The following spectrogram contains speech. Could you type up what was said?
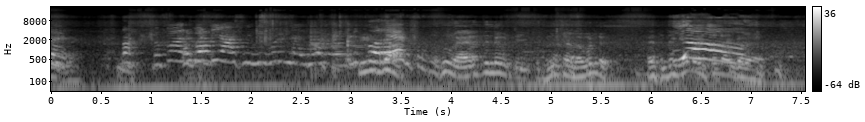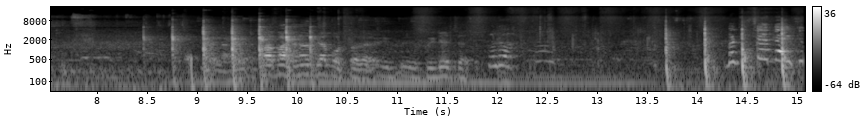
പോയി കുട്ടി വീഡിയോ. ഇവിടെ ചെറുതായിട്ട്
